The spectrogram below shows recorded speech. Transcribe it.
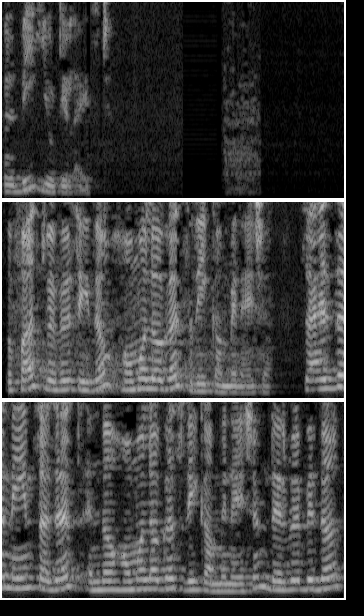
will be utilized. So first we will see the homologous recombination. So as the name suggests in the homologous recombination there will be the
